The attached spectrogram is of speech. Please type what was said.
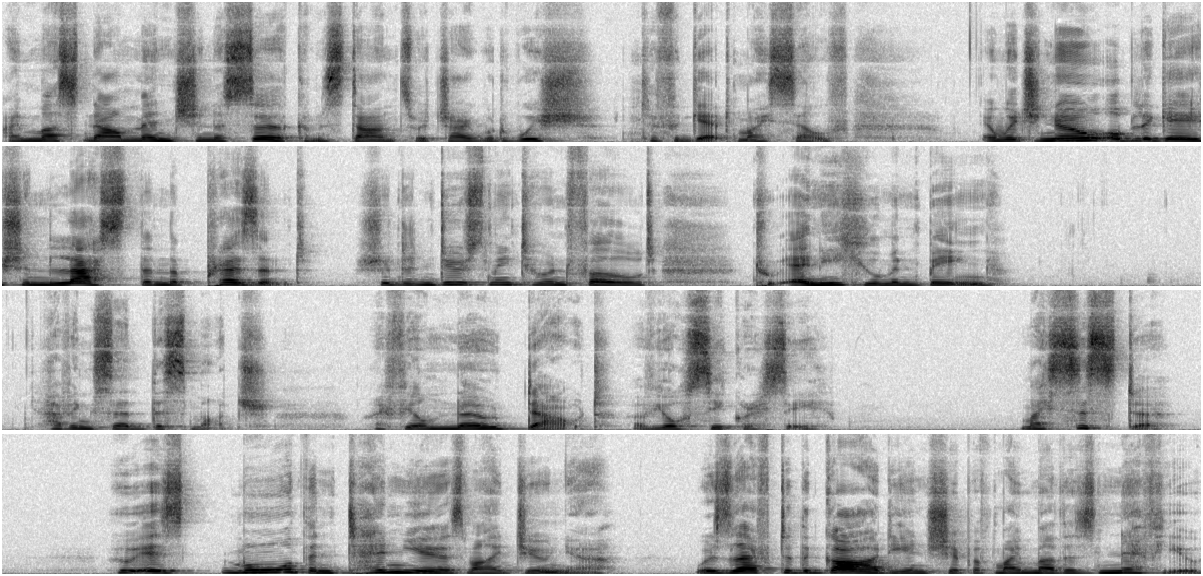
I must now mention a circumstance which I would wish to forget myself, and which no obligation less than the present should induce me to unfold to any human being. Having said this much, I feel no doubt of your secrecy. My sister, who is more than ten years my junior, was left to the guardianship of my mother's nephew,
